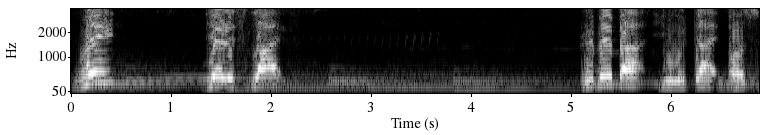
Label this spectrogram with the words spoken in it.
when there is life, remember you will die also.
